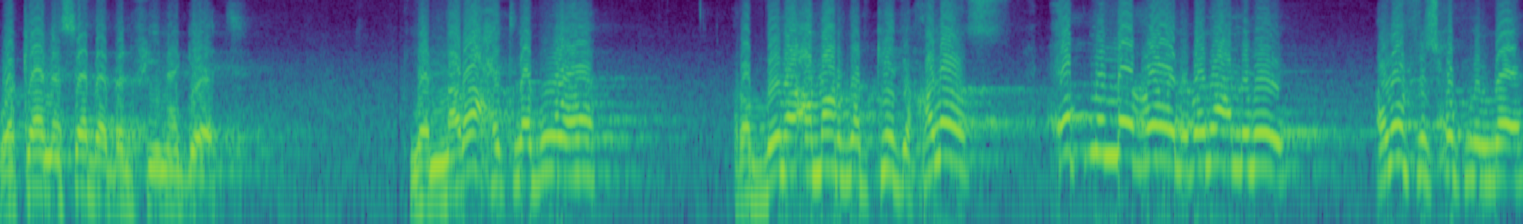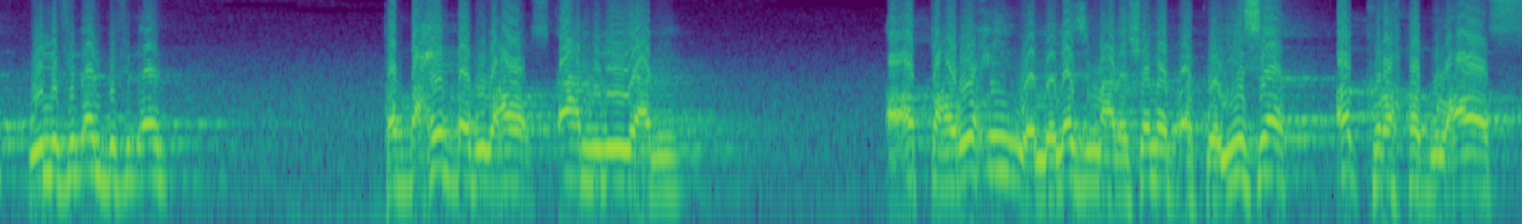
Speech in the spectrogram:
وكان سببا في نجاته لما راحت لأبوها ربنا أمرنا بكده. خلاص حكم الله غالب. أنا أعمل إيه؟ أنفذ حكم الله واللي في القلب في القلب. طب بحب أبو العاص. أعمل إيه يعني؟ أقطع روحي ولا لازم علشان أبقى كويسة؟ أكره أبو العاص.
